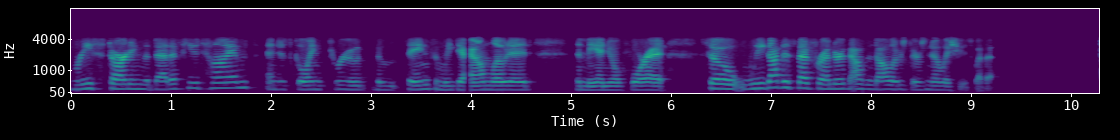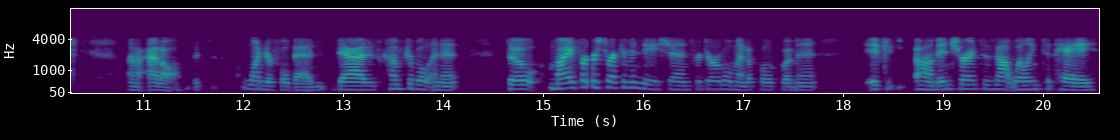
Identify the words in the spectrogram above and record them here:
restarting the bed a few times and just going through the things and we downloaded the manual for it so we got this bed for under a thousand dollars there's no issues with it uh, at all it's a wonderful bed dad is comfortable in it so my first recommendation for durable medical equipment if um, insurance is not willing to pay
